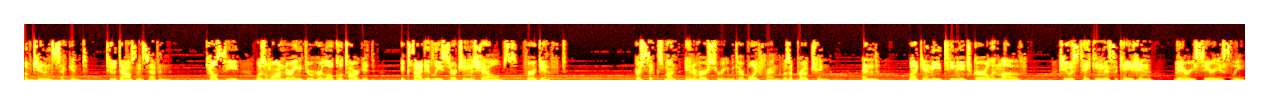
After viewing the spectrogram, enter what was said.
of June 2nd, 2007, Kelsey was wandering through her local Target, excitedly searching the shelves for a gift. Her six month anniversary with her boyfriend was approaching, and like any teenage girl in love, she was taking this occasion very seriously,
